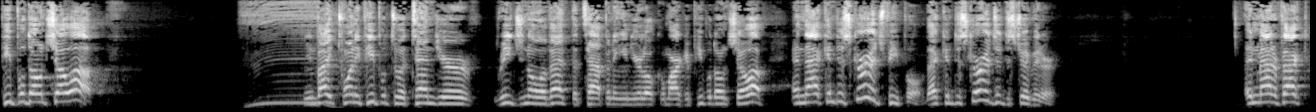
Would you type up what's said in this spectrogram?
People don't show up. You invite 20 people to attend your regional event that's happening in your local market. People don't show up. And that can discourage people. That can discourage a distributor. And matter of fact,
